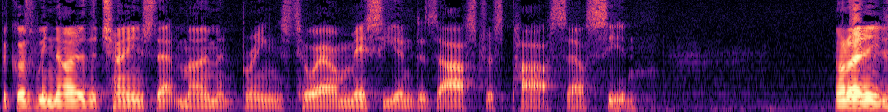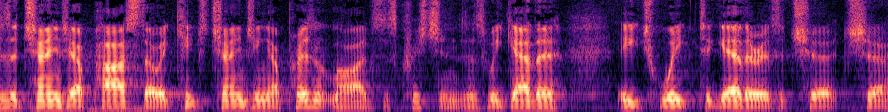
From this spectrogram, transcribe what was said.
because we know the change that moment brings to our messy and disastrous past, our sin. Not only does it change our past, though, it keeps changing our present lives as Christians as we gather each week together as a church. Uh,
